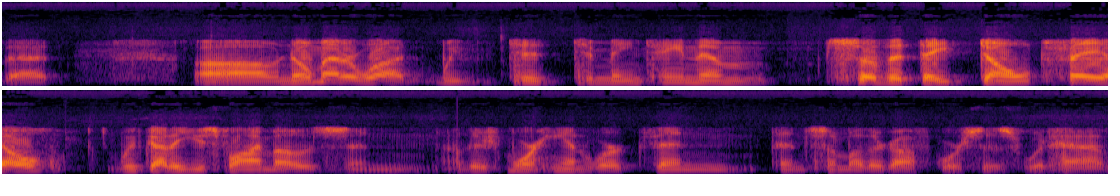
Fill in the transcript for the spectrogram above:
that uh, no matter what, we to to maintain them so that they don't fail, we've got to use fly mows and uh, there's more handwork than than some other golf courses would have.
